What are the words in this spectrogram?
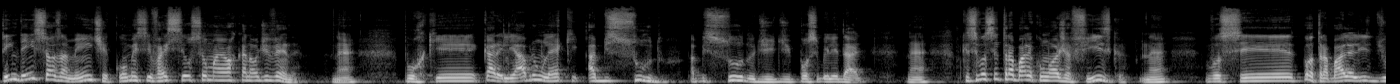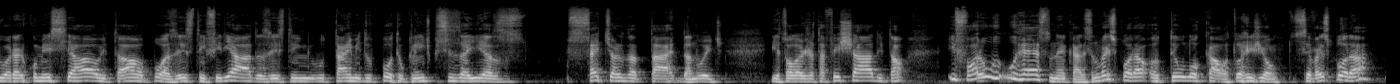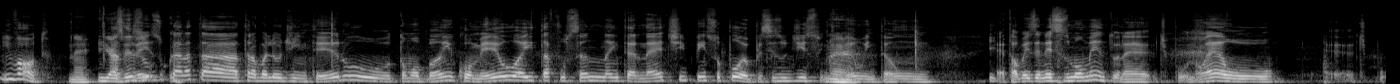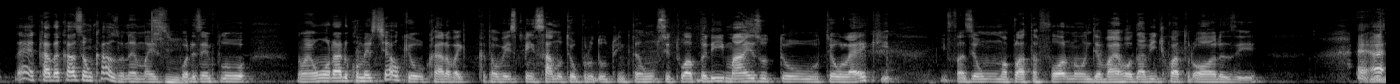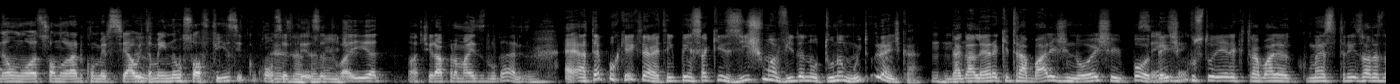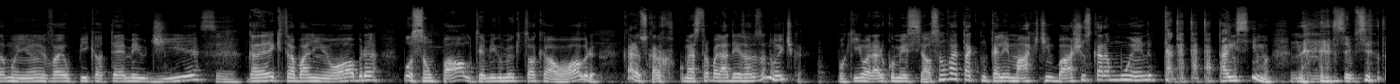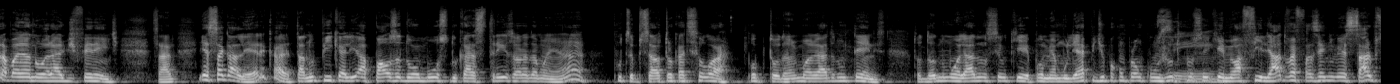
Tendenciosamente, e-commerce vai ser o seu maior canal de venda, né? Porque, cara, ele abre um leque absurdo, absurdo de, de possibilidade, né? Porque se você trabalha com loja física, né? Você, pô, trabalha ali de horário comercial e tal, pô, às vezes tem feriado, às vezes tem o time do, pô, teu cliente precisa ir às 7 horas da tarde, da noite e a tua loja já tá fechada e tal. E fora o, o, resto, né, cara? Você não vai explorar o teu local, a tua região. Você vai explorar em volta, né? E às, às vezes, vezes o... o... cara tá, trabalhou o dia inteiro, tomou banho, comeu, aí tá fuçando na internet e pensou, pô, eu preciso disso, entendeu? É. Então, é, talvez é nesses momentos, né? Tipo, não é o é, tipo, é, cada caso é um caso, né? Mas, Sim. por exemplo, não é um horário comercial que o cara vai talvez pensar no teu produto. Então, se tu abrir mais o teu, o teu leque e fazer uma plataforma onde vai rodar 24 horas e, é, e não só no horário comercial e também não só físico, com certeza tu vai atirar para mais lugares, né? É, até porque, cara, tem que pensar que existe uma vida noturna muito grande, cara. Uhum. Da galera que trabalha de noite, pô, sim, desde sim. costureira que trabalha, começa três horas da manhã e vai o pico até meio-dia. Galera que trabalha em obra, pô, São Paulo, tem amigo meu que toca a obra. Cara, os caras começam a trabalhar 10 horas da noite, cara. Porque em horário comercial você não vai estar com telemarketing embaixo e os caras moendo tá, tá, tá, tá, tá em cima. Uhum. você precisa trabalhar no horário diferente, sabe? E essa galera, cara, tá no pique ali, a pausa do almoço do cara às 3 horas da manhã, Putz, eu precisava trocar de celular. Pô, tô dando uma olhada no tênis. Tô dando uma olhada no sei o quê. Pô, minha mulher pediu para comprar um conjunto não sei o quê. Meu afilhado vai fazer aniversário.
